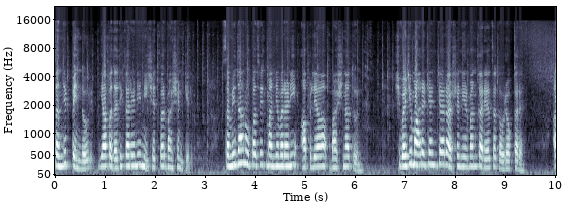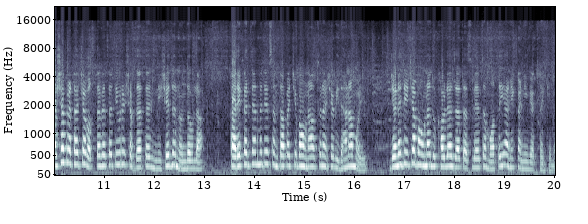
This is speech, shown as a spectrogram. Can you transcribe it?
संदीप पेंदोर या पदाधिकाऱ्यांनी निषेधपर भाषण केले. संविधान उपस्थित मान्यवरांनी आपल्या भाषणातून शिवाजी महाराजांच्या राष्ट्रनिर्माण कार्याचा गौरव करत अशा प्रकारच्या वक्तव्याचा तीव्र शब्दात निषेध नोंदवला. कार्यकर्त्यांमध्ये संतापाची भावना असून अशा विधानामुळे जनतेच्या भावना दुखावल्या जात असल्याचं मतही अनेकांनी व्यक्त केलं.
